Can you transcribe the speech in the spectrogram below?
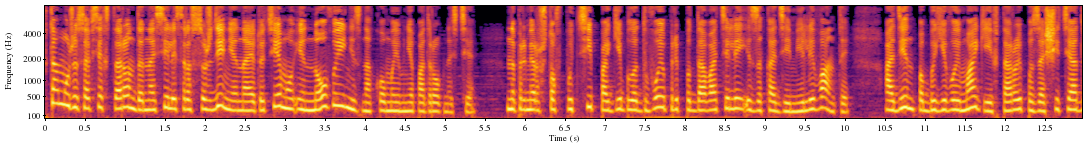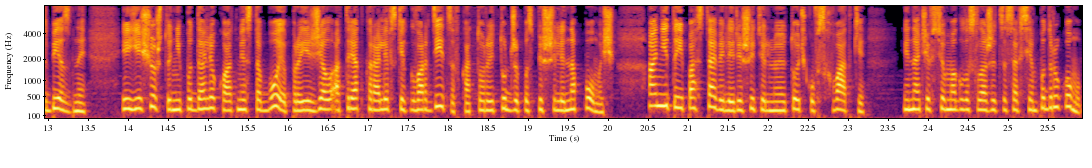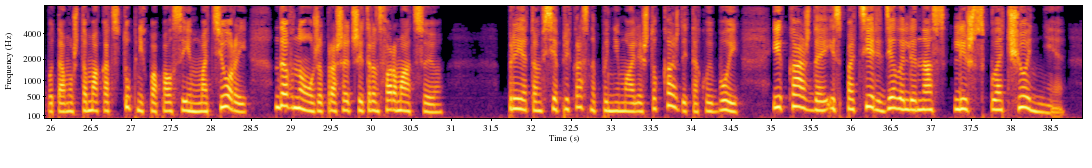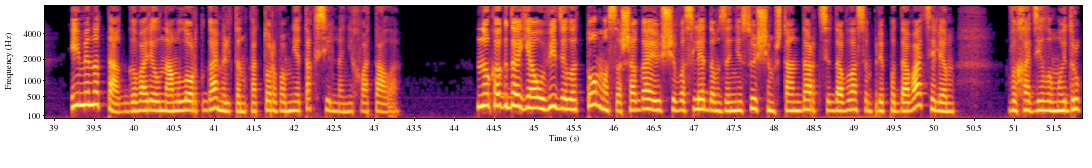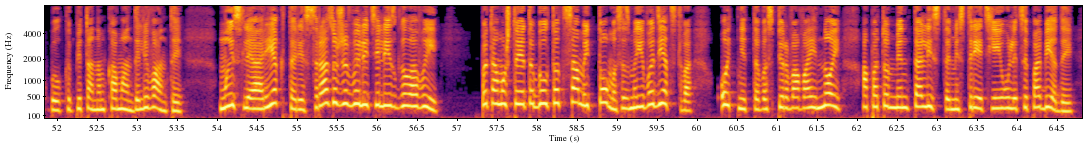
К тому же со всех сторон доносились рассуждения на эту тему и новые незнакомые мне подробности. Например, что в пути погибло двое преподавателей из Академии Леванты. Один по боевой магии, второй по защите от бездны. И еще что неподалеку от места боя проезжал отряд королевских гвардейцев, которые тут же поспешили на помощь. Они-то и поставили решительную точку в схватке – Иначе все могло сложиться совсем по-другому, потому что маг-отступник попался им матерый, давно уже прошедший трансформацию. При этом все прекрасно понимали, что каждый такой бой и каждая из потерь делали нас лишь сплоченнее. Именно так говорил нам лорд Гамильтон, которого мне так сильно не хватало. Но когда я увидела Томаса, шагающего следом за несущим штандарт седовласым преподавателем, Выходило, мой друг был капитаном команды «Леванты». Мысли о ректоре сразу же вылетели из головы, потому что это был тот самый Томас из моего детства, отнятого сперва войной, а потом менталистами с Третьей улицы Победы.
